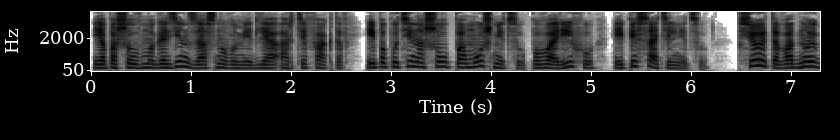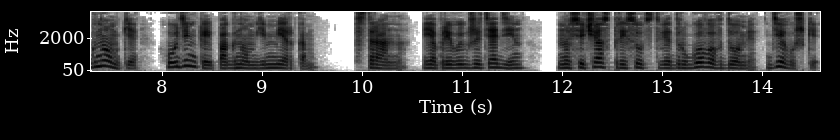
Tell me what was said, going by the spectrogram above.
Я пошел в магазин за основами для артефактов и по пути нашел помощницу, повариху и писательницу. Все это в одной гномке, худенькой по гномьим меркам. Странно, я привык жить один. Но сейчас присутствие другого в доме, девушки,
